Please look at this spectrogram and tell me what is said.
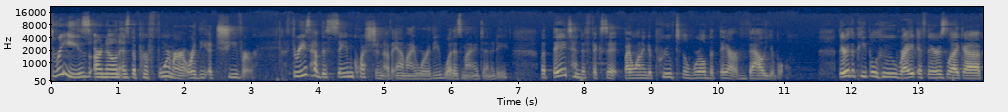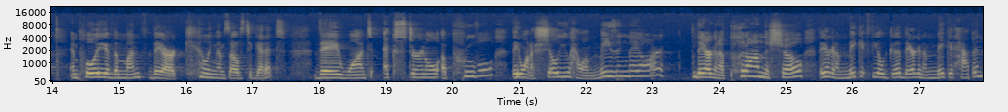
Threes are known as the performer or the achiever. Threes have the same question of am I worthy? What is my identity? but they tend to fix it by wanting to prove to the world that they are valuable. They're the people who, right, if there's like a employee of the month, they are killing themselves to get it. They want external approval. They want to show you how amazing they are. They are going to put on the show. They are going to make it feel good. They are going to make it happen.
